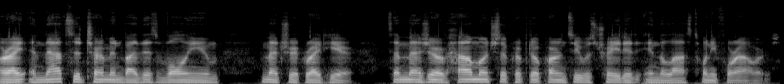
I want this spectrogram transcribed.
All right, and that's determined by this volume metric right here. It's a measure of how much the cryptocurrency was traded in the last 24 hours.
